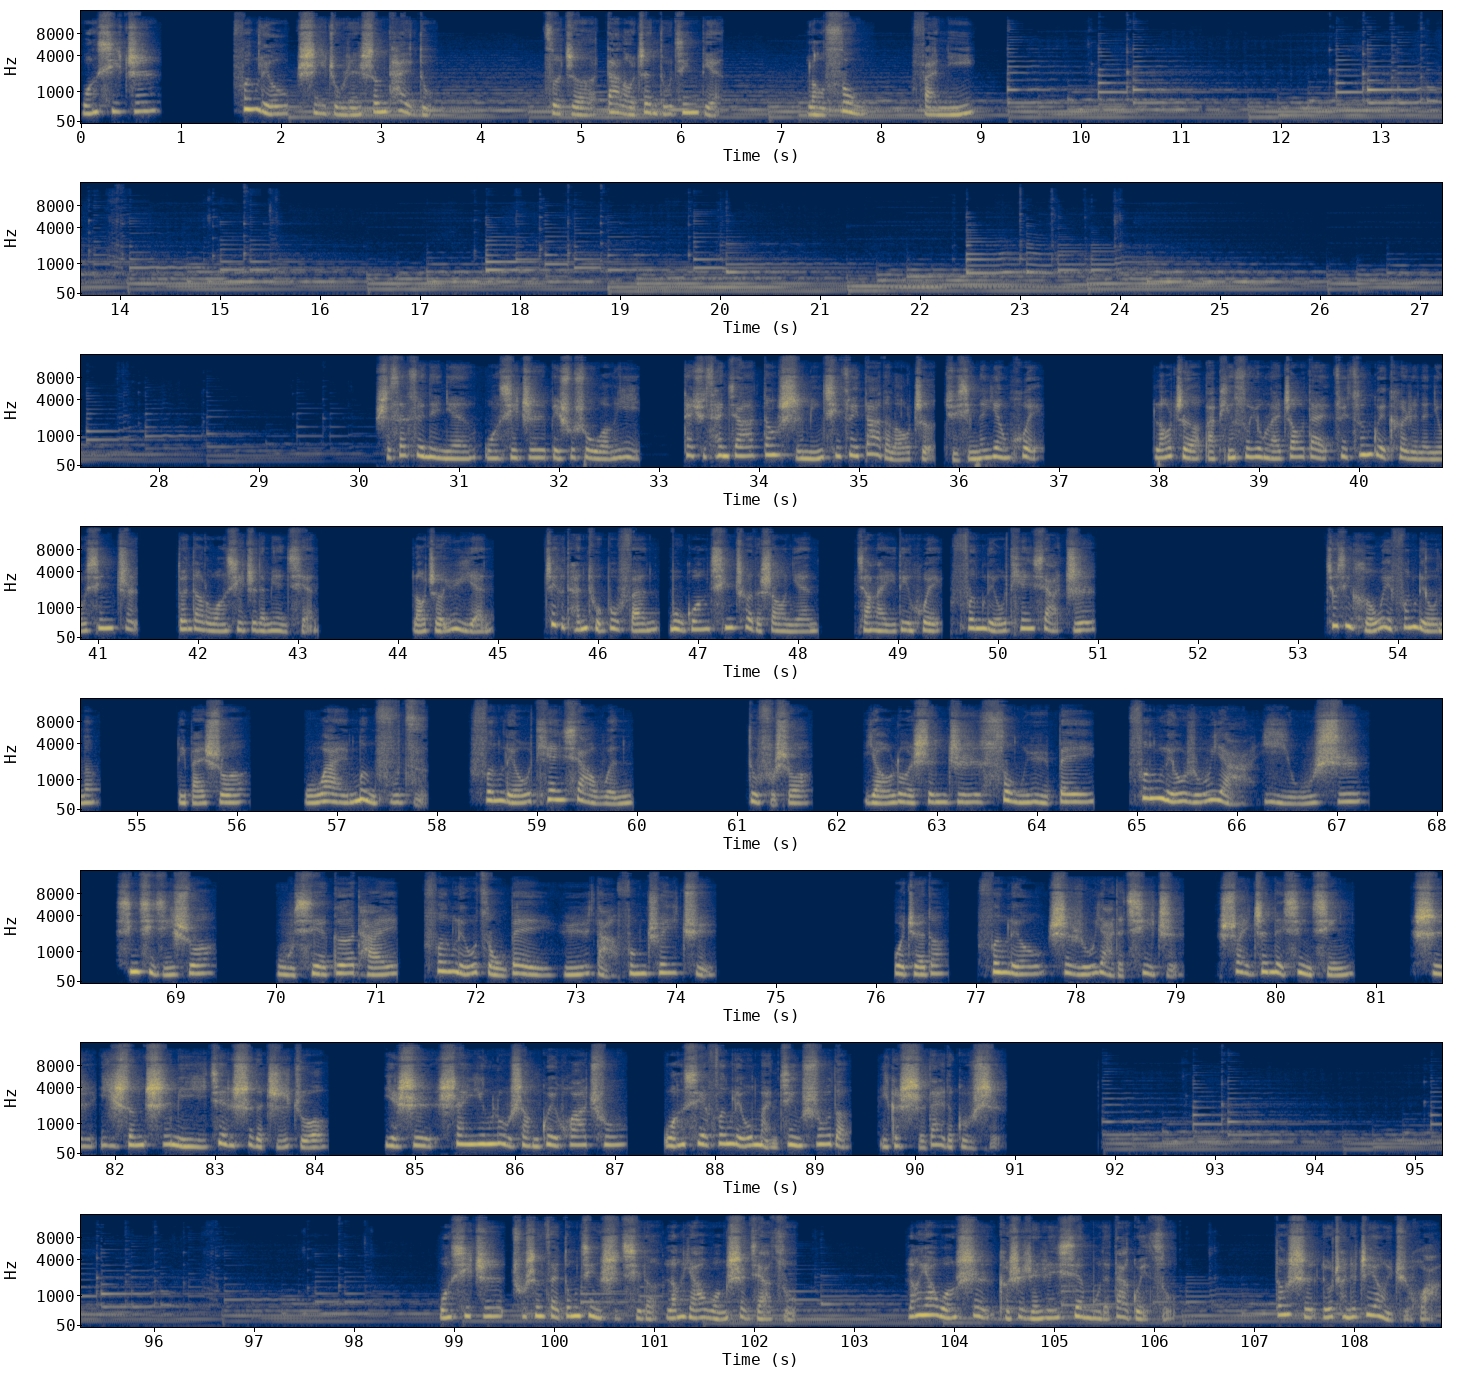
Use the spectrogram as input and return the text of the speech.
王羲之，风流是一种人生态度。作者大佬正读经典，朗诵反尼。三岁那年，王羲之被叔叔王逸带去参加当时名气最大的老者举行的宴会。老者把平素用来招待最尊贵客人的牛心志端到了王羲之的面前。老者预言，这个谈吐不凡、目光清澈的少年，将来一定会风流天下知。究竟何谓风流呢？李白说：“吾爱孟夫子，风流天下闻。”杜甫说：“摇落深知宋玉杯，风流儒雅亦无诗。”辛弃疾说：“舞榭歌台，风流总被雨打风吹去。”我觉得风流是儒雅的气质，率真的性情，是一生痴迷一件事的执着，也是山阴路上桂花出，王谢风流满径书的一个时代的故事。王羲之出生在东晋时期的琅琊王氏家族。琅琊王氏可是人人羡慕的大贵族。当时流传着这样一句话：“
